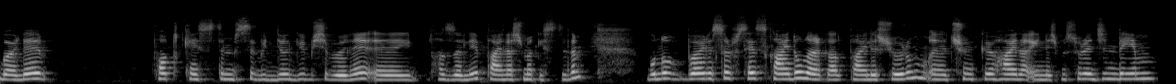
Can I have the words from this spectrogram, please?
böyle podcast'imsi video gibi bir şey böyle e, hazırlayıp paylaşmak istedim. Bunu böyle sırf ses kaydı olarak paylaşıyorum. E, çünkü hala iyileşme sürecindeyim.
